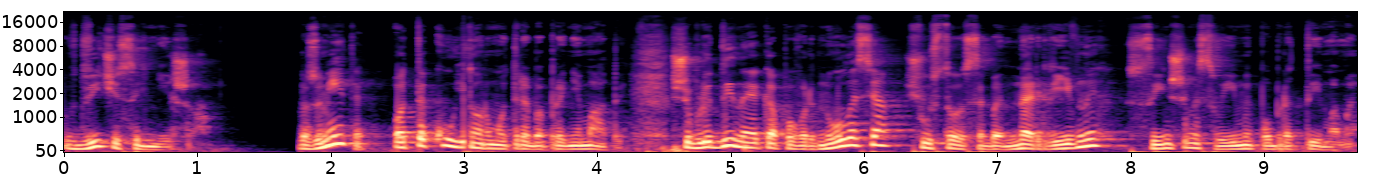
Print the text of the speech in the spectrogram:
вдвічі сильніша. Розумієте? От таку норму треба приймати, щоб людина, яка повернулася, чувствувала себе на рівних з іншими своїми побратимами.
